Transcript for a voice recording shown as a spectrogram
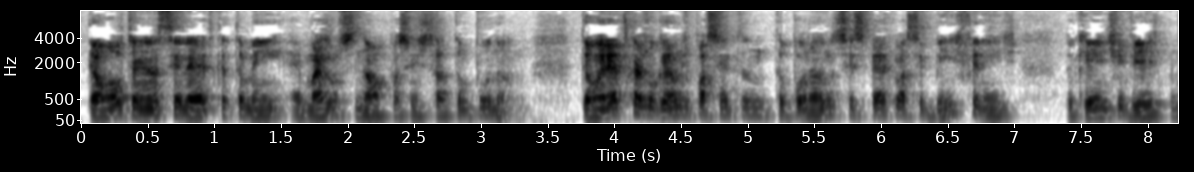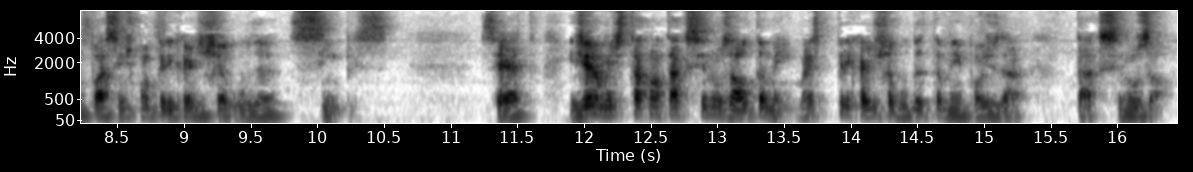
Então, a alternância elétrica também é mais um sinal que o paciente está tamponando. Então, o eletrocardiograma de paciente tamponando, você espera que vai ser bem diferente do que a gente vê num paciente com uma pericardite aguda simples, certo? E geralmente está com ataque sinusal também, mas pericardite aguda também pode dar ataque sinusal.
